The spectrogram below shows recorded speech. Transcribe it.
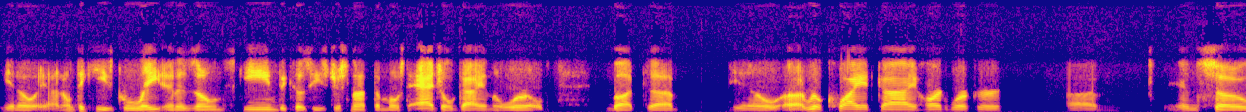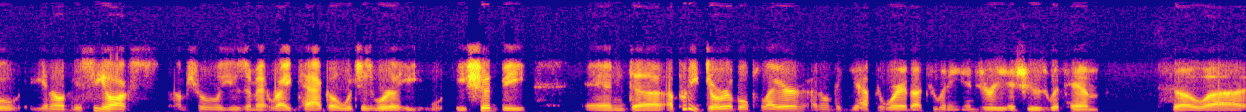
you know, I don't think he's great in his own scheme because he's just not the most agile guy in the world. But uh, you know, a real quiet guy, hard worker. Uh, and so, you know, the Seahawks I'm sure we'll use him at right tackle, which is where he he should be, and uh, a pretty durable player. I don't think you have to worry about too many injury issues with him. So uh,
